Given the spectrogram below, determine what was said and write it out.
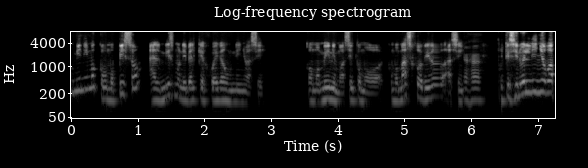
mínimo como piso al mismo nivel que juega un niño así como mínimo, así como, como más jodido, así. Porque si no, el niño va,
